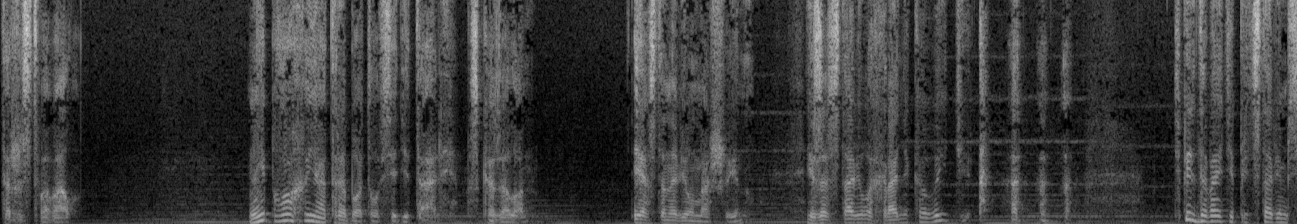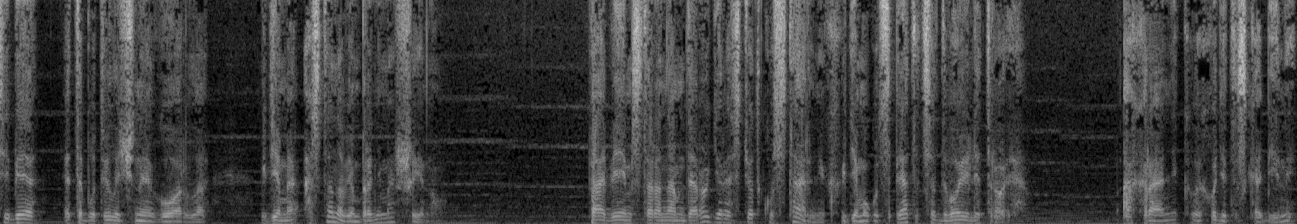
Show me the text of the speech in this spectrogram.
торжествовал. «Неплохо я отработал все детали», — сказал он. И остановил машину, и заставил охранника выйти. Теперь давайте представим себе это бутылочное горло, где мы остановим бронемашину. По обеим сторонам дороги растет кустарник, где могут спрятаться двое или трое. Охранник выходит из кабины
